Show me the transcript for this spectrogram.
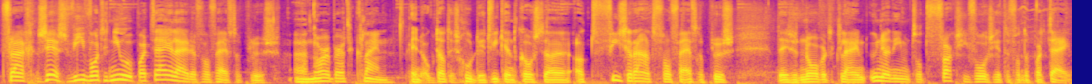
Vraag 6. Wie wordt de nieuwe partijleider van 50PLUS? Uh, Norbert Klein. En ook dat is goed. Dit weekend koos de adviesraad van 50PLUS deze Norbert Klein unaniem tot fractievoorzitter van de partij.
